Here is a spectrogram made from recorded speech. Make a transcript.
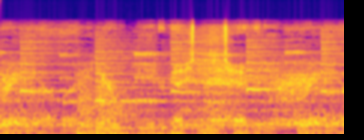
Radio. Integrity Radio.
